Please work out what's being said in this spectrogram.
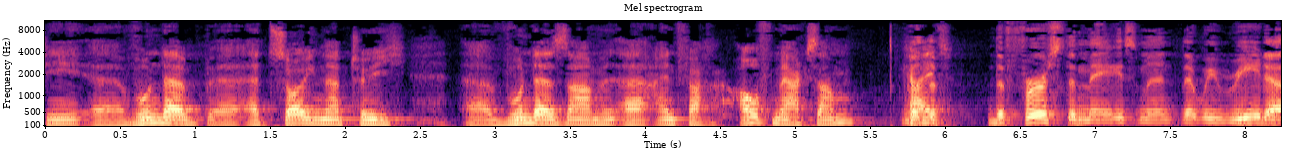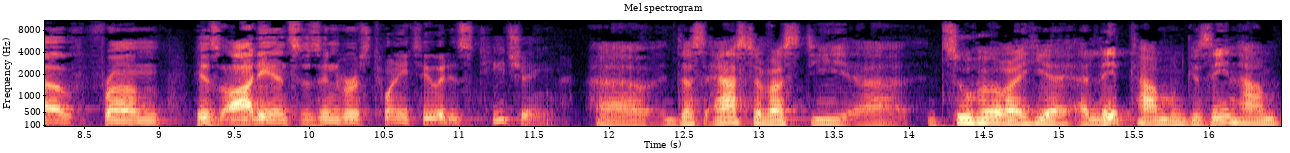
Die äh, Wunder äh, erzeugen natürlich äh, wundersame, äh, einfach Aufmerksamkeit. the, the first amazement that we read of from his audience is in verse 22 at his teaching. Äh, das erste, was die äh, Zuhörer hier erlebt haben und gesehen haben,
